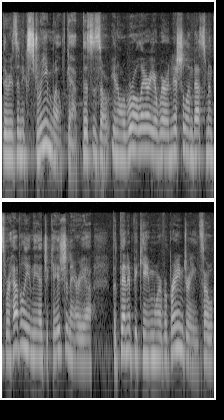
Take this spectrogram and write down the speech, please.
there is an extreme wealth gap. This is a you know a rural area where initial investments were heavily in the education area, but then it became more of a brain drain. So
